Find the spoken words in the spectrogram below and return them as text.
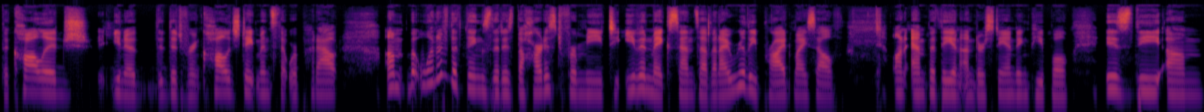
the college, you know, the, the different college statements that were put out. Um, but one of the things that is the hardest for me to even make sense of, and I really pride myself on empathy and understanding people, is the um,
